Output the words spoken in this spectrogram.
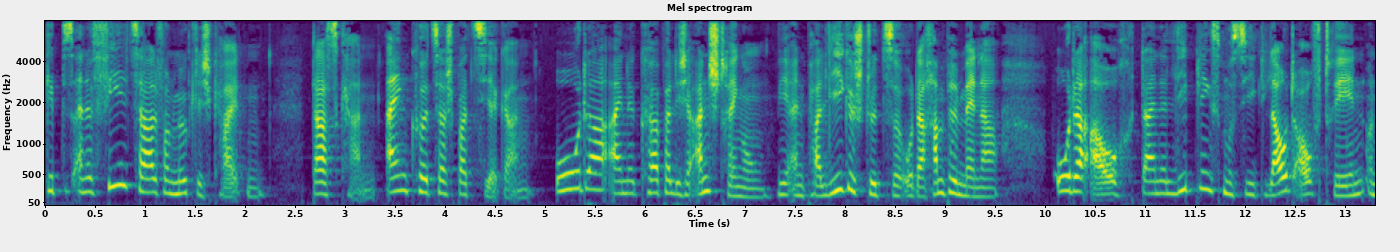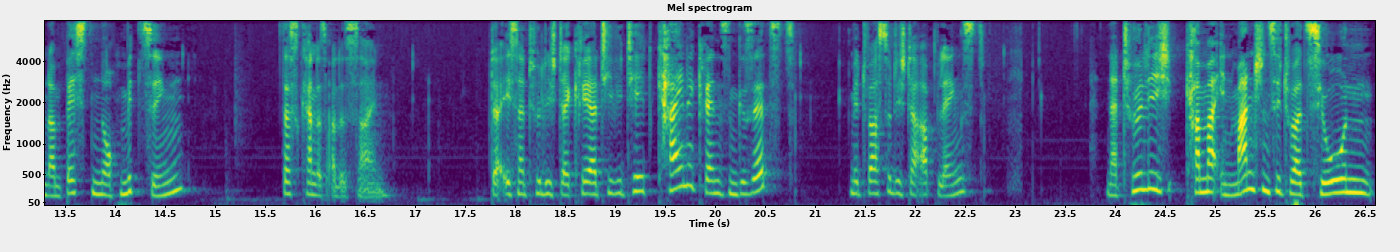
gibt es eine Vielzahl von Möglichkeiten. Das kann ein kurzer Spaziergang oder eine körperliche Anstrengung wie ein paar Liegestütze oder Hampelmänner oder auch deine Lieblingsmusik laut aufdrehen und am besten noch mitsingen. Das kann das alles sein. Da ist natürlich der Kreativität keine Grenzen gesetzt, mit was du dich da ablenkst. Natürlich kann man in manchen Situationen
